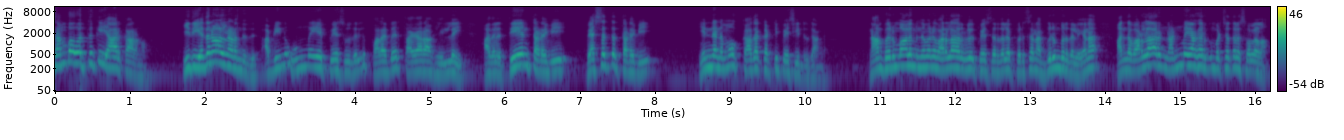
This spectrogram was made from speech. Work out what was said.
சம்பவத்துக்கு யார் காரணம்? இது எதனால் நடந்தது? அப்படின்னு உண்மையை பேசுவதற்கு பல பேர் தயாராக இல்லை. அதில் தேன் தடவி விஷத்தை தடவி என்னென்னமோ கதை கட்டி பேசிகிட்டு இருக்காங்க. நான் பெரும்பாலும் இந்த மாதிரி வரலாறுகள் பேசுகிறதில் பெருசாக நான் விரும்புறதில்லை. ஏன்னா அந்த வரலாறு நன்மையாக இருக்கும் பட்சத்தில் சொல்லலாம்.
